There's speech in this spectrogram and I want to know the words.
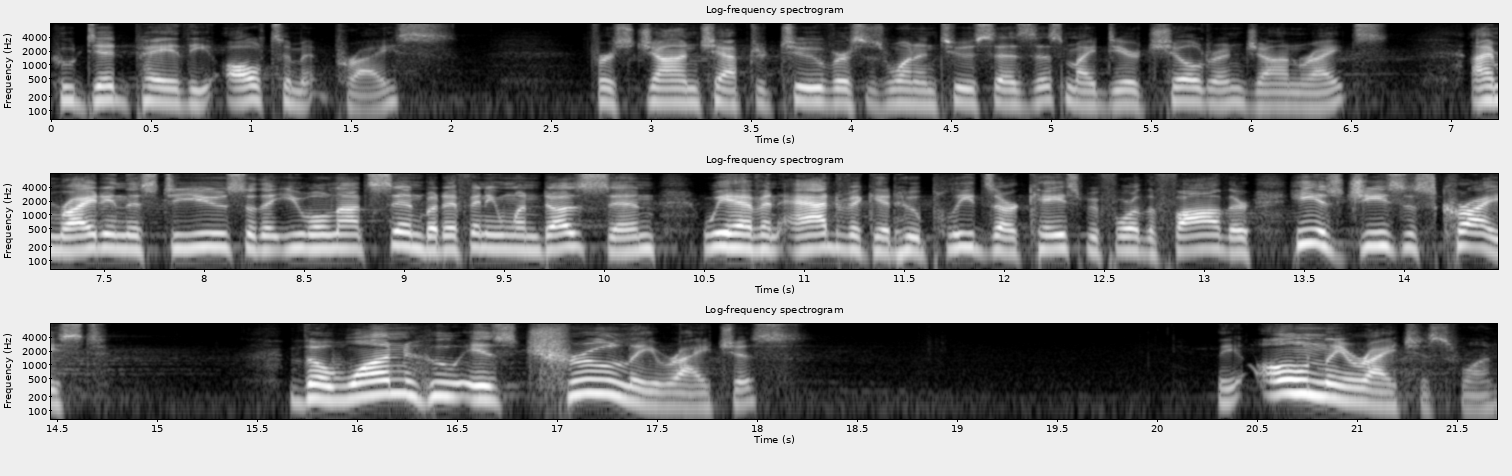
who did pay the ultimate price. 1 John chapter 2 verses 1 and 2 says this, "My dear children," John writes, I'm writing this to you so that you will not sin, but if anyone does sin, we have an advocate who pleads our case before the Father. He is Jesus Christ, the one who is truly righteous, the only righteous one.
